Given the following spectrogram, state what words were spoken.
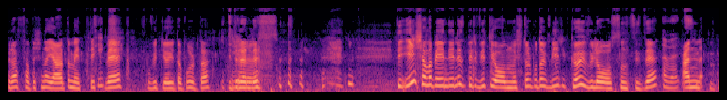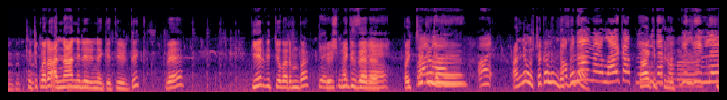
Biraz satışına yardım ettik ve bu videoyu da burada bitirelim. İnşallah beğendiğiniz bir video olmuştur. Bu da bir köy vlogu olsun size. Evet. Anne, çocuklara anneannelerine getirdik ve diğer videolarımda görüşmek, üzere. Hoşçakalın. Ay, Anne hoşçakalın abone desene. olmayı, like atmayı, Takipçiler. bildirimleri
